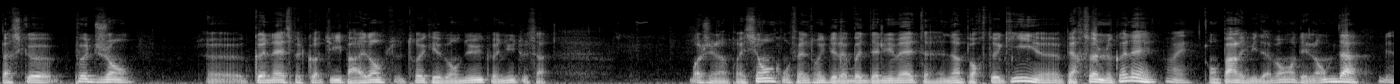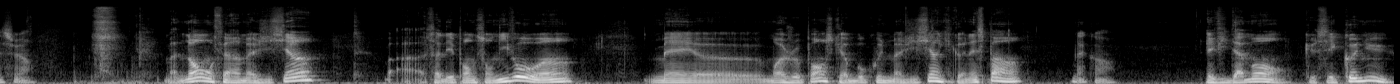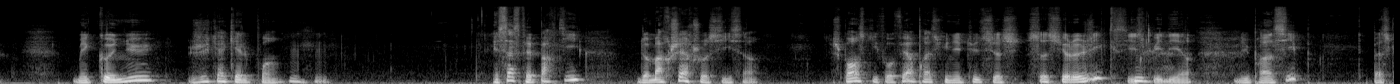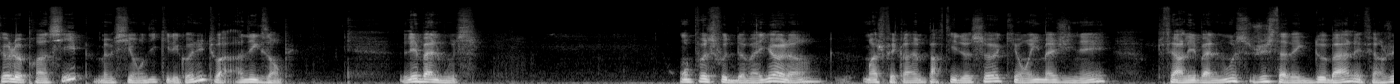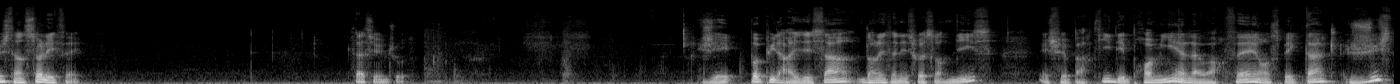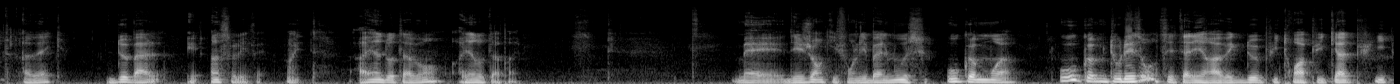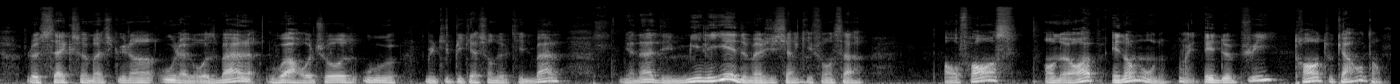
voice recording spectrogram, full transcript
parce que peu de gens euh, connaissent, parce que quand tu dis par exemple le truc est vendu, connu, tout ça. Moi j'ai l'impression qu'on fait le truc de la boîte d'allumettes à n'importe qui, euh, personne ne le connaît. On parle évidemment des lambda. Bien sûr. Maintenant on fait un magicien, bah, ça dépend de son niveau, hein. Mais euh, moi je pense qu'il y a beaucoup de magiciens qui connaissent pas. hein. D'accord. Évidemment que c'est connu, mais connu jusqu'à quel point? Et ça, ça fait partie de ma recherche aussi, ça. Je pense qu'il faut faire presque une étude sociologique, si je puis dire, du principe. Parce que le principe, même si on dit qu'il est connu, tu vois, un exemple. Les balmousses. On peut se foutre de ma gueule, hein. Moi, je fais quand même partie de ceux qui ont imaginé faire les balmousses juste avec deux balles et faire juste un seul effet. Ça, c'est une chose. J'ai popularisé ça dans les années 70 et je fais partie des premiers à l'avoir fait en spectacle juste avec deux balles et un seul effet. Rien d'autre avant, rien d'autre après. Mais des gens qui font les balmousses, ou comme moi, ou comme tous les autres, c'est-à-dire avec deux, puis trois, puis quatre, puis le sexe masculin ou la grosse balle, voire autre chose, ou multiplication de petites balles, il y en a des milliers de magiciens qui font ça en France, en Europe et dans le monde. Et depuis 30 ou 40 ans.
